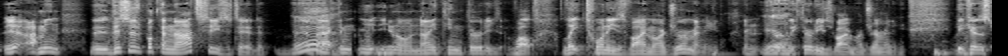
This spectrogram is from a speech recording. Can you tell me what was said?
Yeah, I mean, this is what the Nazis did yeah. back in you know 1930s, well, late 20s Weimar Germany and yeah. early 30s Weimar Germany, because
